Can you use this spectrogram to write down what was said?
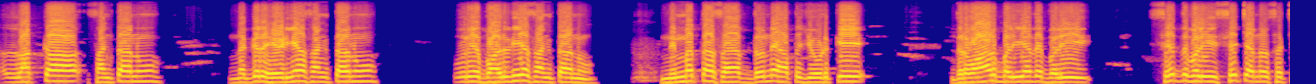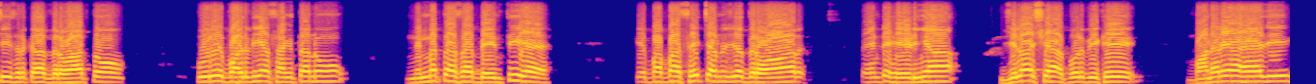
ਇਲਾਕਾ ਸੰਗਤਾਂ ਨੂੰ, ਨਗਰ ਹੇੜੀਆਂ ਸੰਗਤਾਂ ਨੂੰ, ਪੂਰੇ ਵਰਲਡ ਦੀਆਂ ਸੰਗਤਾਂ ਨੂੰ, ਨਿਮਰਤਾ ਸਾਹਿਬ ਦੋਨੇ ਹੱਥ ਜੋੜ ਕੇ ਦਰਬਾਰ ਬਲੀਆਂ ਦੇ ਬਲੀ, ਸਿੱਧ ਬਲੀ ਸੱਚਨੋ ਸੱਚੀ ਸਰਕਾਰ ਦਰਬਾਰ ਤੋਂ, ਪੂਰੇ ਵਰਲਡ ਦੀਆਂ ਸੰਗਤਾਂ ਨੂੰ, ਨਿਮਰਤਾ ਸਾਹਿਬ ਬੇਨਤੀ ਹੈ ਕਿ ਬਾਬਾ ਸਿੱਧ ਚੰਦ ਜੀ ਦਾ ਦਰਬਾਰ ਪਿੰਡ ਹੇੜੀਆਂ ਜ਼ਿਲ੍ਹਾ ਹੁਸ਼ਿਆਰਪੁਰ ਵਿਖੇ ਬਣ ਰਿਹਾ ਹੈ ਜੀ।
